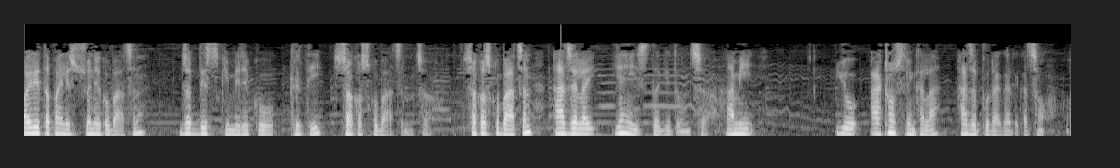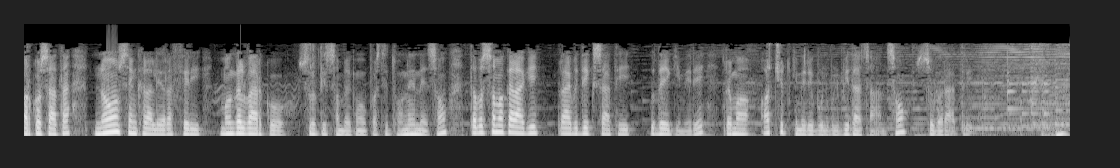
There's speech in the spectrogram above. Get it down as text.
अहिले तपाईँले सुनेको वाचन जगदीश घिमिरेको कृति सकसको वाचन छ। सकसको वाचन आजलाई यहीँ स्थगित हुन्छ। हामी यो आठौं श्रृङ्खला आज पूरा गरेका छौं। अर्को साता नौ श्रृङ्खला लिएर फेरि मंगलबारको श्रुति सम्वेकमा उपस्थित हुने नै छौं। तबसम्मका लागि प्राविधिक साथी उदय घिमिरे र म अच्युत घिमिरे बुलबुल विदा चाहन्छौ। शुभरात्री।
